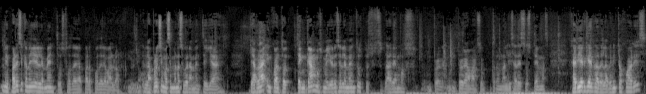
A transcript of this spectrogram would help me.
me parece que no hay elementos todavía para poder evaluar. La próxima semana seguramente ya, ya habrá. En cuanto tengamos mayores elementos, pues haremos un, programa para analizar esos temas. Javier Guerra de la Benito Juárez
